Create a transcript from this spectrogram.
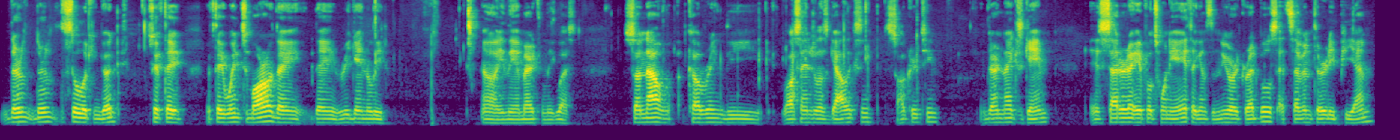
they're they're still looking good. So if they if they win tomorrow, they they regain the lead uh, in the American League West. So now covering the Los Angeles Galaxy soccer team, their next game is Saturday, April 28th against the New York Red Bulls at 7:30 p.m.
